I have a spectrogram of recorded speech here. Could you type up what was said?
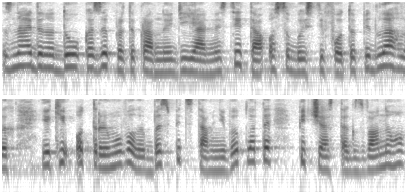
знайдено докази протиправної діяльності та особисті фото підлеглих, які отримували безпідставні виплати під час так званого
